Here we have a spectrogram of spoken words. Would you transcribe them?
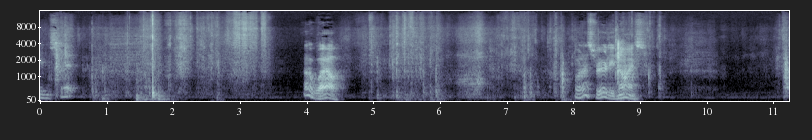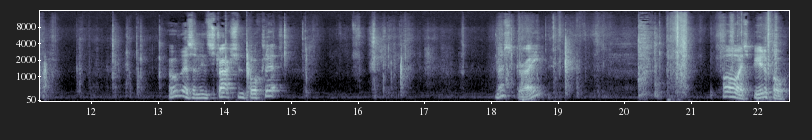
In step. Oh wow. Well that's really nice. Oh there's an instruction booklet. That's great. Oh it's beautiful.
